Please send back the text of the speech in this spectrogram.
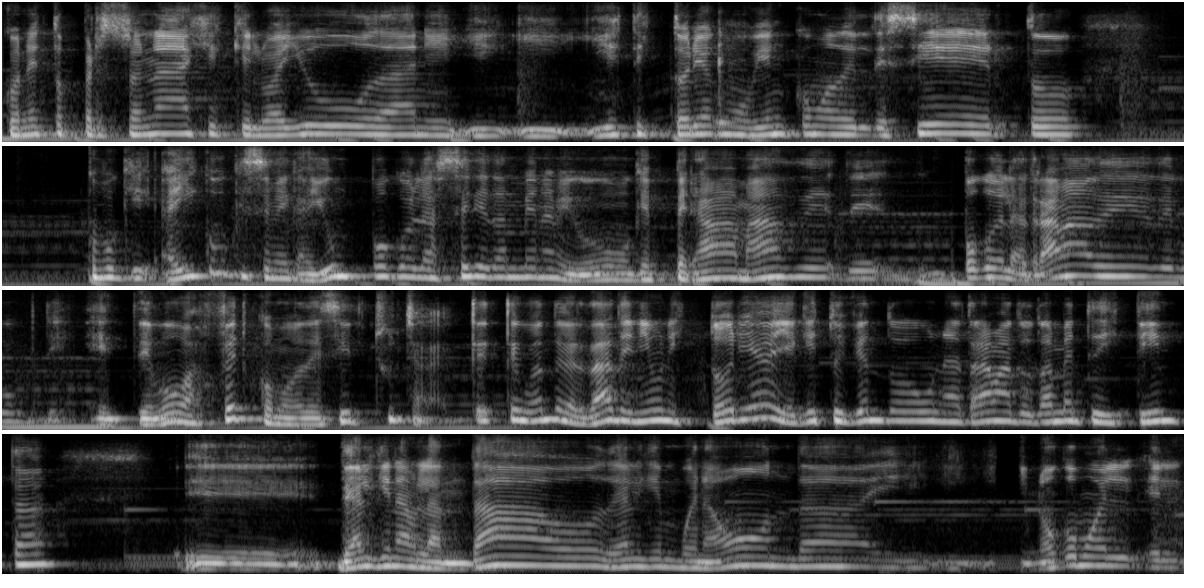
con estos personajes que lo ayudan y, y- esta historia como bien como del desierto. Como que ahí como que se me cayó un poco la serie también, amigo. Como que esperaba más de, de- un poco de la trama de, de- de Boba Fett, como decir, chucha, este, este weón de verdad tenía una historia y aquí estoy viendo una trama totalmente distinta, eh, de alguien ablandado, de alguien buena onda, y, y- no como el, el-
